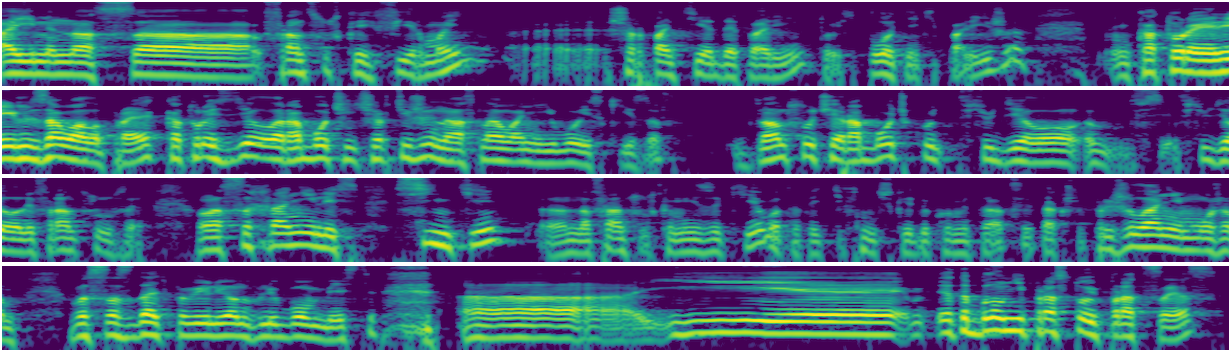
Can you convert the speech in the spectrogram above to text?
а именно с э, французской фирмой Шарпантье де Пари, то есть плотники Парижа, которая реализовала проект, которая сделала рабочие чертежи на основании его эскизов. В данном случае рабочку всю, делал, всю делали французы. У нас сохранились синьки э, на французском языке, вот этой технической документации, так что при желании можем воссоздать павильон в любом месте. А, и это был непростой процесс,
